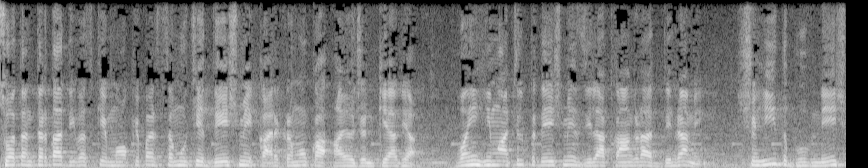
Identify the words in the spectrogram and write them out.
स्वतंत्रता दिवस के मौके पर समूचे देश में कार्यक्रमों का आयोजन किया गया। वहीं हिमाचल प्रदेश में जिला कांगड़ा देहरा में शहीद भुवनेश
